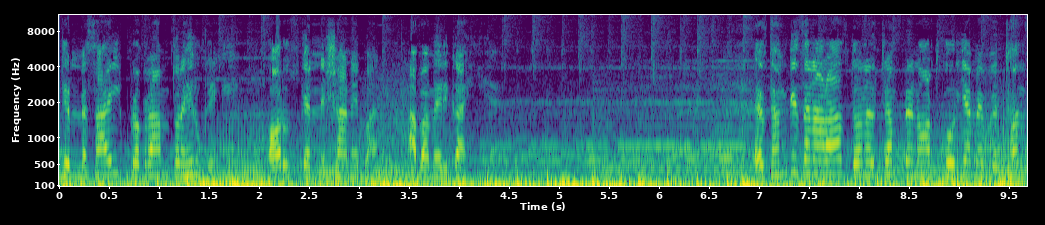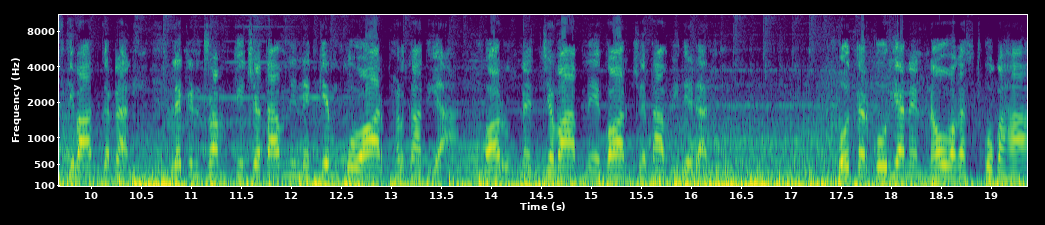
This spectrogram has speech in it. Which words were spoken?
कि मिसाइल प्रोग्राम तो नहीं रुकेंगे। और उसके निशाने पर अब अमेरिका ही है। इस धमकी से नाराज़ डोनाल्ड ट्रंप ने नॉर्थ कोरिया में विध्वंस की बात कर डाली, लेकिन ट्रंप की चेतावनी ने किम को और भड़का दिया और उसने जवाब में एक और चेतावनी दे डाली। उत्तर कोरिया ने 9 अगस्त को कहा,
